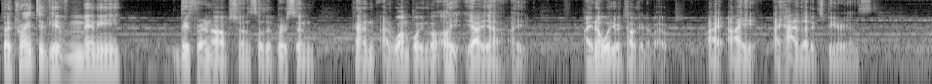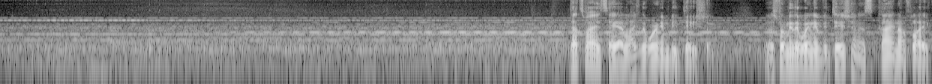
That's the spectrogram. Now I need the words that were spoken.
So I try to give many different options so the person can at one point go, "Oh yeah, yeah, I I know what you're talking about. I I I had that experience." That's why I say I like the word invitation. Because for me the word invitation is kind of like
